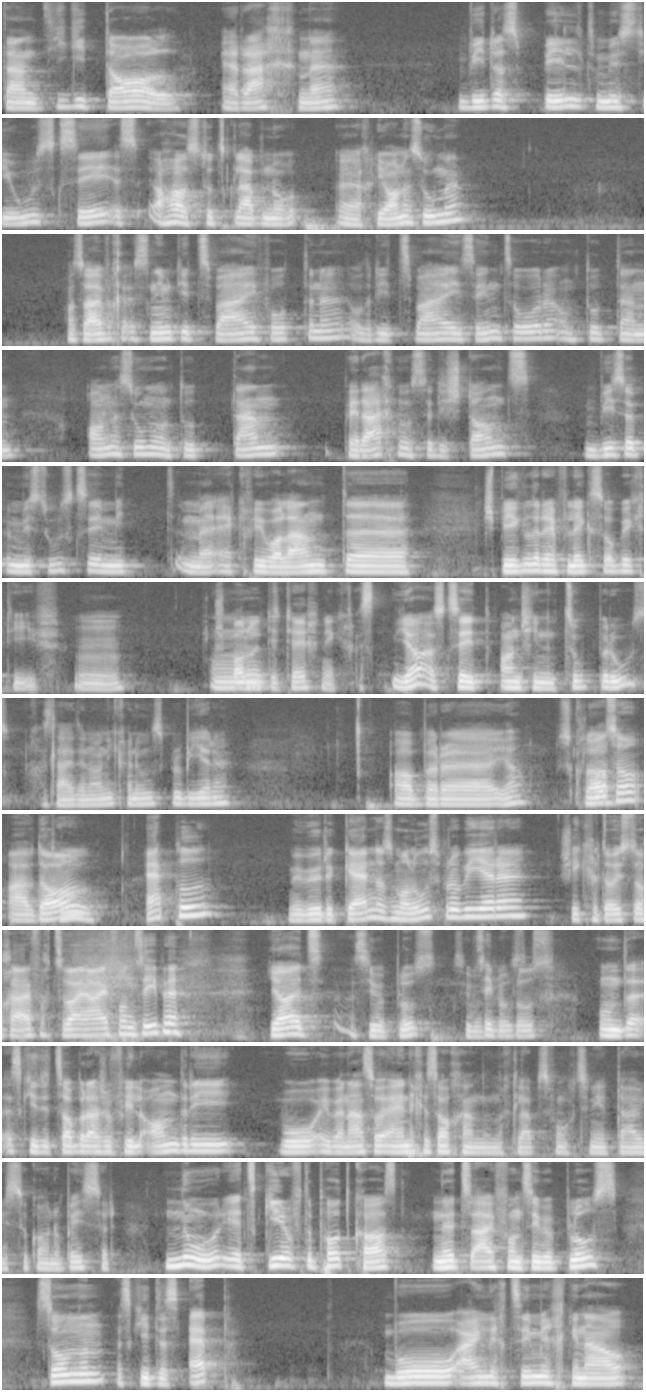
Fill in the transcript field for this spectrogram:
dann digital errechnen, wie das Bild müsste aussehen. Es, aha, es tut es glaube ich noch äh, ein bisschen anzoomen. Also einfach, es nimmt die zwei Fotos oder die zwei Sensoren und tut dann anzoomen und tut dann berechnen aus der Distanz, wie es etwa müsste aussehen mit einem äquivalenten Spiegelreflexobjektiv. Mhm. Und- Spannende Technik. es, ja, es sieht anscheinend super aus. Ich habe es leider noch nicht ausprobieren. Aber äh, ja, ist klar. Also, auch da, Toll. Apple, wir würden gerne das mal ausprobieren. Schickt uns doch einfach zwei iPhone 7. ja, jetzt 7 Plus. 7, 7 Plus. Plus. Und äh, es gibt jetzt aber auch schon viele andere, die eben auch so ähnliche Sachen haben. Und ich glaube, es funktioniert teilweise sogar noch besser. Nur, jetzt Gear of the Podcast, nicht das iPhone 7 Plus, sondern es gibt eine App, wo eigentlich ziemlich genau,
